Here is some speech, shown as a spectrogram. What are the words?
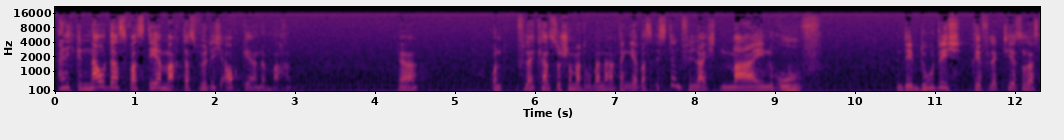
eigentlich genau das, was der macht, das würde ich auch gerne machen. Ja? Und vielleicht kannst du schon mal drüber nachdenken, ja, was ist denn vielleicht mein Ruf? Indem du dich reflektierst und sagst,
